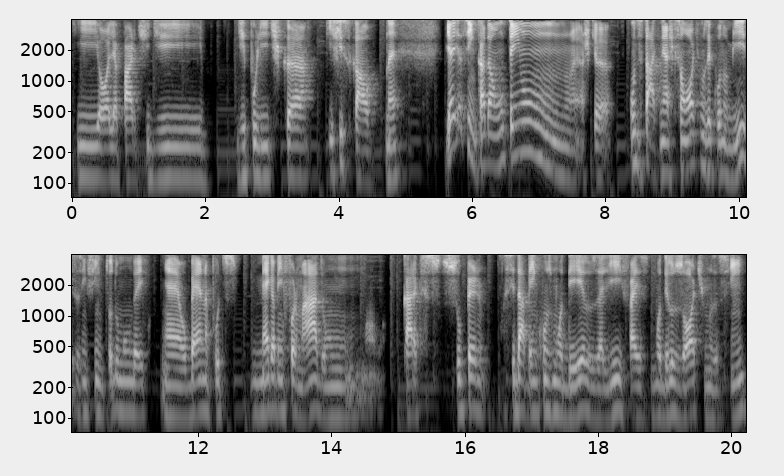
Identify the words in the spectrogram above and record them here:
que olha a parte de, de política e fiscal, né? E aí, assim, cada um tem um, acho que é um destaque, né? Acho que são ótimos economistas, enfim, todo mundo aí. É, o Berna, putz, mega bem formado, um, cara que super se dá bem com os modelos ali, faz modelos ótimos assim.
